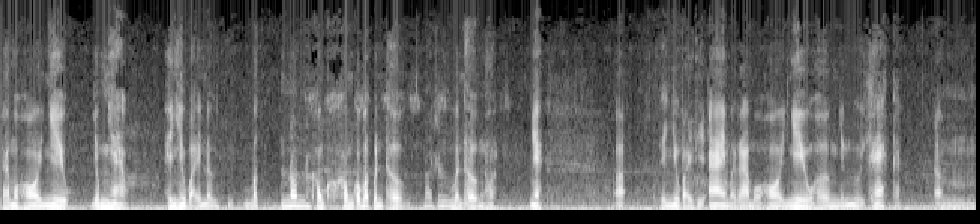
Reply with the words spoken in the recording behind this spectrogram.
ra mồ hôi nhiều giống nhau thì như vậy nó bất nó không không có bất bình thường nó rất bình thường thôi nha. À, thì như vậy thì ai mà ra mồ hôi nhiều hơn những người khác um,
